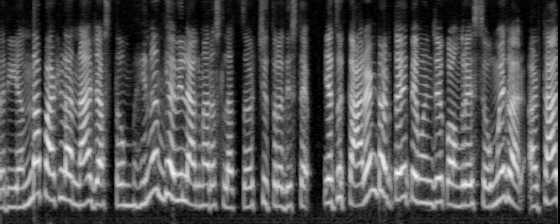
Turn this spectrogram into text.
तरी यंदा पाटलांना जास्त मेहनत घ्यावी लागणार असल्याचं चित्र दिसतंय. याचं कारण ठरतंय ते म्हणजे काँग्रेसचे उमेदवार अर्थात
